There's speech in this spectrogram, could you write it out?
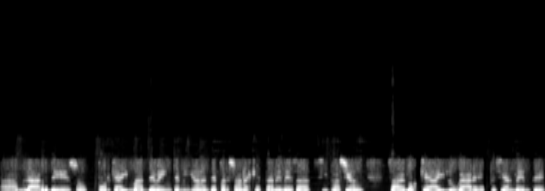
hablar de eso porque hay más de 20 millones de personas que están en esa situación. Sabemos que hay lugares, especialmente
